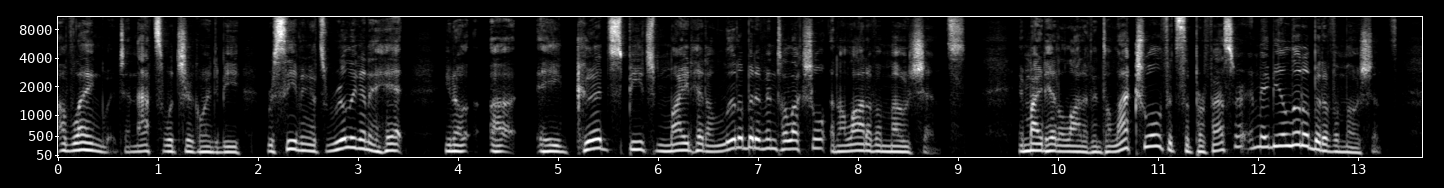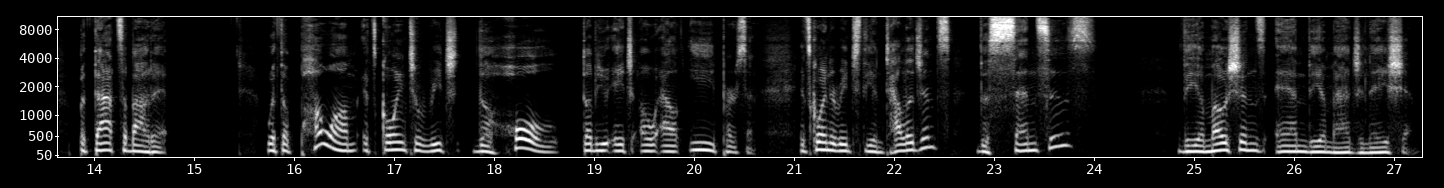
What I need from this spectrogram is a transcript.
of language. And that's what you're going to be receiving. It's really going to hit, you know, uh, a good speech might hit a little bit of intellectual and a lot of emotions. It might hit a lot of intellectual if it's the professor, and maybe a little bit of emotions, but that's about it. With a poem, it's going to reach the whole W H O L E person. It's going to reach the intelligence, the senses, the emotions, and the imagination.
